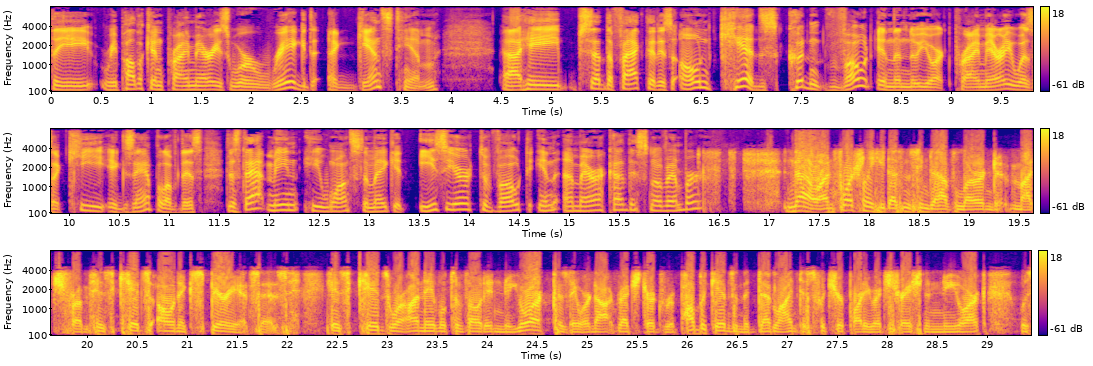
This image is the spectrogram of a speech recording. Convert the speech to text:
the Republican primaries were rigged against him. Uh, he said the fact that his own kids couldn't vote in the New York primary was a key example of this. Does that mean he wants to make it easier to vote in America this November? No, unfortunately, he doesn't seem to have learned much from his kids' own experiences. His kids were unable to vote in New York because they were not registered Republicans, and the deadline to switch your party registration in New York was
